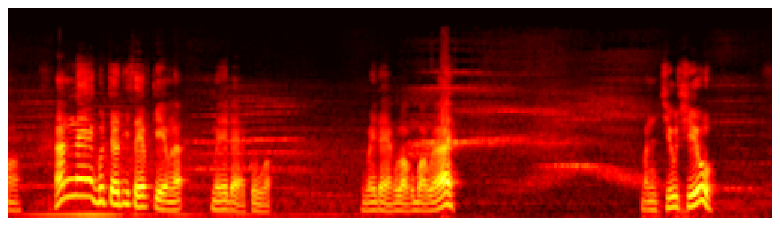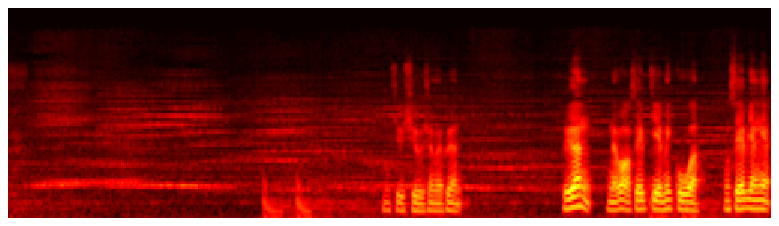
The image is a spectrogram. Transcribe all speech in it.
ะอันแน่กูเจอที่เซฟเกมแล้ว ไม่ได้แดกกูหรอกไม่แดกกูหรอกกูบอกเลย มันชิวๆมันชิวๆใช่ไหมเพื่อน เพื่อนไหนบอกเซฟเกมไม่กลัวมึงเซฟยังเนี่ย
